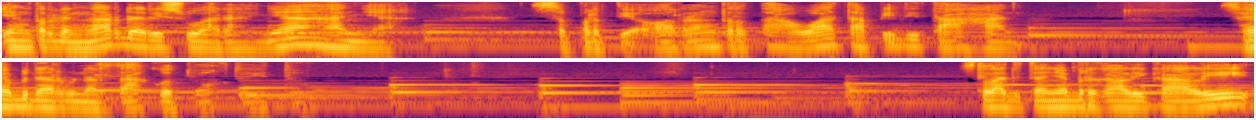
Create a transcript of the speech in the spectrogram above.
Yang terdengar dari suaranya hanya seperti orang tertawa tapi ditahan. Saya benar-benar takut waktu itu. Setelah ditanya berkali-kali,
